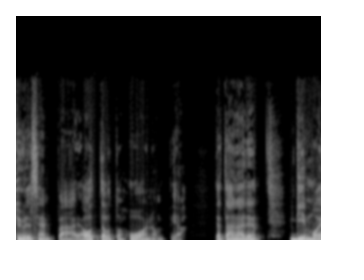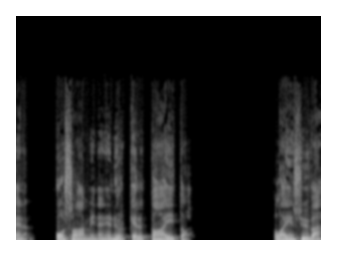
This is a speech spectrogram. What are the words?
tylsempää ja ottelut on huonompia. Ja tämä näiden gimmojen osaaminen ja nyrkkeilytaito, lajin syvä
